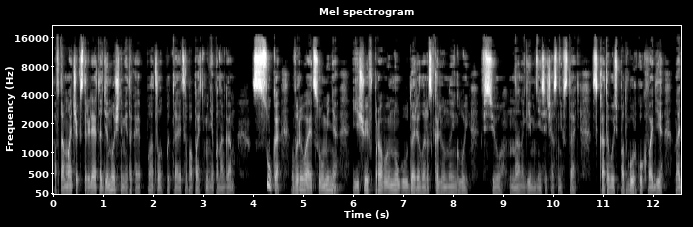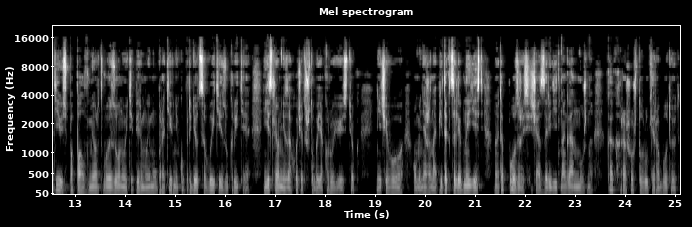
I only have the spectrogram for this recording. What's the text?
автоматчик стреляет одиночными, и такая падла пытается попасть мне по ногам. «Сука!» – вырывается у меня. Еще и в правую ногу ударила раскаленной иглой. Все, на ноги мне сейчас не встать. Скатываюсь под горку к воде. Надеюсь, попал в мертвую зону, и теперь моему противнику придется выйти из укрытия, если он не захочет, чтобы я кровью истек. Ничего, у меня же напиток целебный есть, но это позже, сейчас зарядить наган нужно. Как хорошо, что руки работают.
